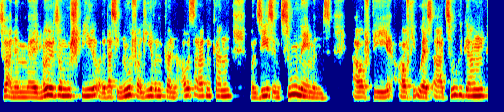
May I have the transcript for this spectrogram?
zu einem äh, Nullsummenspiel oder dass sie nur verlieren können, ausarten kann. Und sie sind zunehmend auf die, auf die USA zugegangen.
